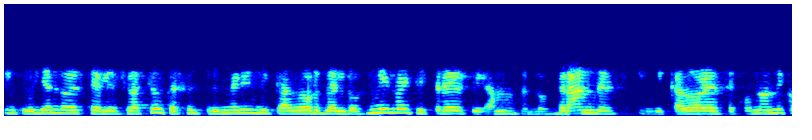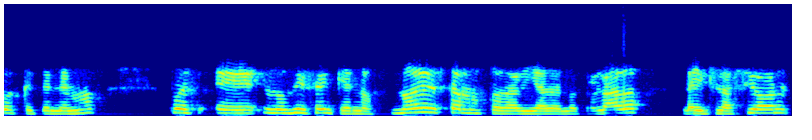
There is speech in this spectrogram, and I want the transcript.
incluyendo este la inflación, que es el primer indicador del 2023, digamos, de los grandes indicadores económicos que tenemos, pues eh, nos dicen que no, no estamos todavía del otro lado. La inflación,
